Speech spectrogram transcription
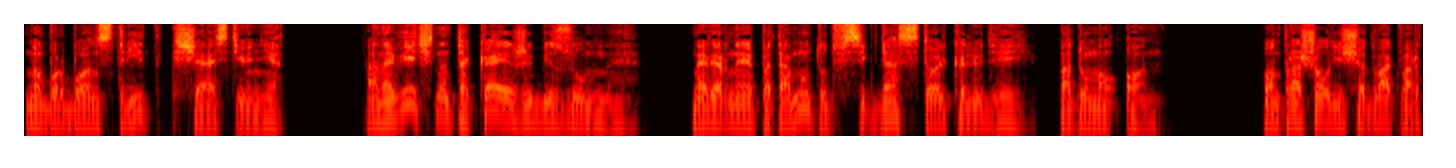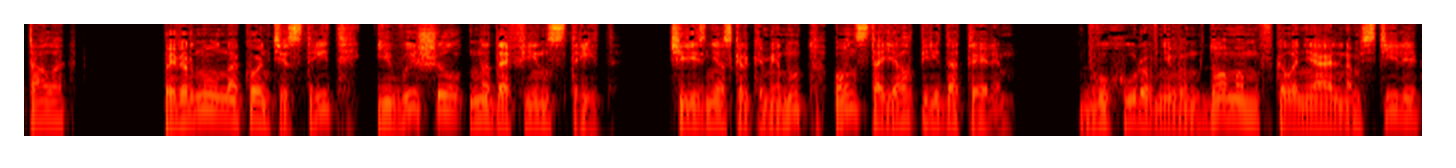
Но Бурбон-стрит, к счастью, нет. Она вечно такая же безумная. Наверное, потому тут всегда столько людей, подумал он. Он прошел еще два квартала, повернул на Конти-стрит и вышел на Дофин-стрит. Через несколько минут он стоял перед отелем, двухуровневым домом в колониальном стиле,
